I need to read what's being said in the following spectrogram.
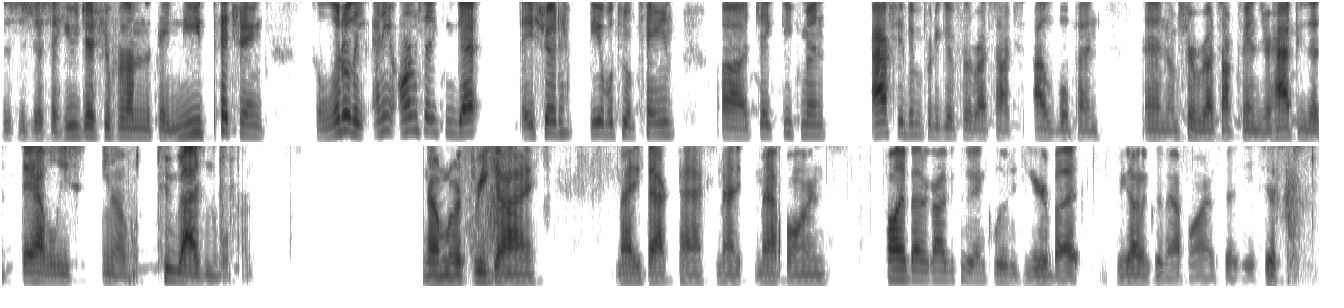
this is just a huge issue for them that they need pitching. So, literally, any arms they can get, they should be able to obtain. Uh, Jake Diekman actually been pretty good for the Red Sox out of the bullpen. And I'm sure Red Sox fans are happy that they have at least, you know, two guys in the bullpen. Now I'm number three guy, Matty Backpacks, Matty, Matt Barnes. Probably a better guy we could have included here, but we got to include Matt Barnes because he's just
